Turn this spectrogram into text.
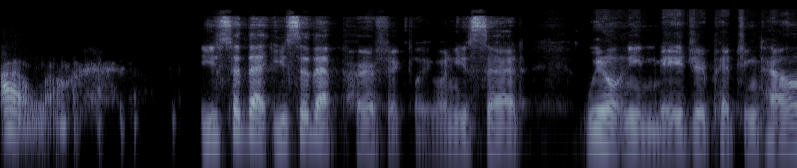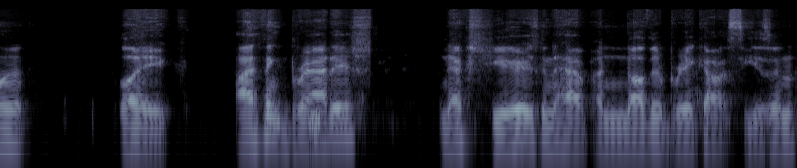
I don't know. You said that you said that perfectly when you said we don't need major pitching talent. Like I think Bradish next year is gonna have another breakout season.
